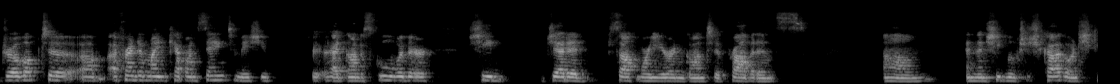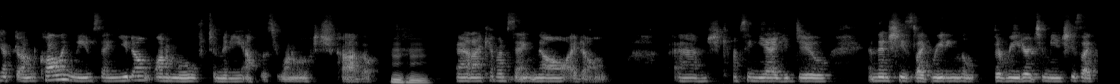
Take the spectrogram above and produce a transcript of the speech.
drove up to. Um, a friend of mine kept on saying to me she had gone to school with her. She jetted sophomore year and gone to Providence, um, and then she moved to Chicago. And she kept on calling me and saying, "You don't want to move to Minneapolis. You want to move to Chicago." hmm And I kept on saying, no, I don't. And she kept on saying, yeah, you do. And then she's like reading the, the reader to me and she's like,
